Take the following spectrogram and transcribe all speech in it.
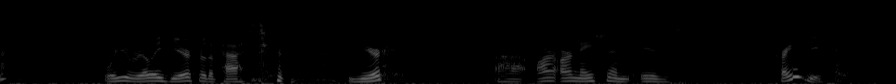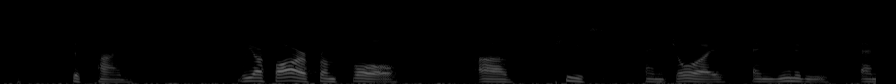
Were you really here for the past year? Uh, our, our nation is crazy this time. We are far from full of peace and joy and unity and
